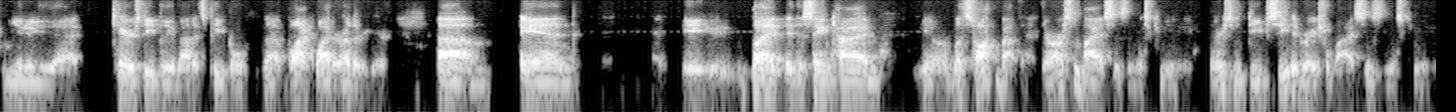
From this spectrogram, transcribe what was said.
community that cares deeply about its people, uh, black, white, or other here. Um, and it, but at the same time, you know, let's talk about that. There are some biases in this community. There are some deep-seated racial biases in this community.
